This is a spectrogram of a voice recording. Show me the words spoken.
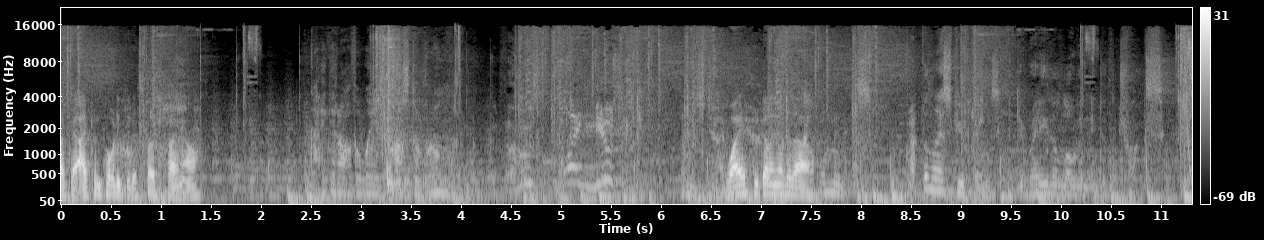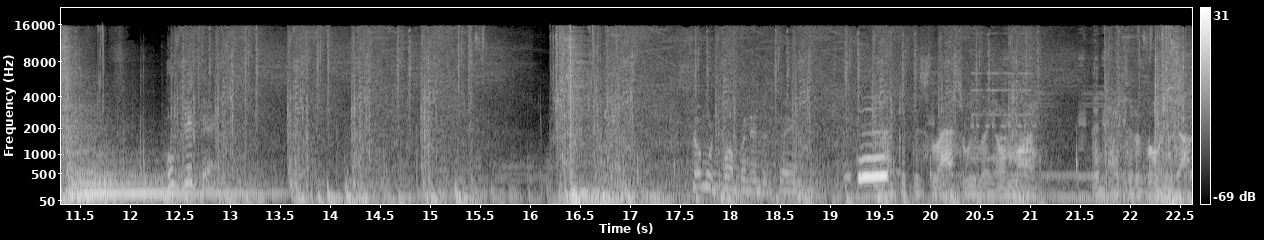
Okay, I can probably do this first try now. Gotta get all the way across the room. Who's playing music? How much time? Why we is he have? going over there? Couple minutes. Grab the last few things and get ready to load them into the trucks. Who did that? Someone bumping into things. Mm-hmm. Gotta get this last relay online, then head to the loading dock.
